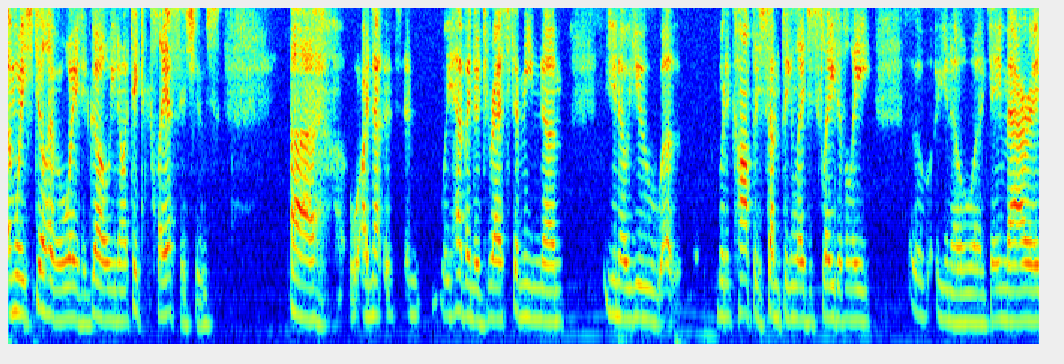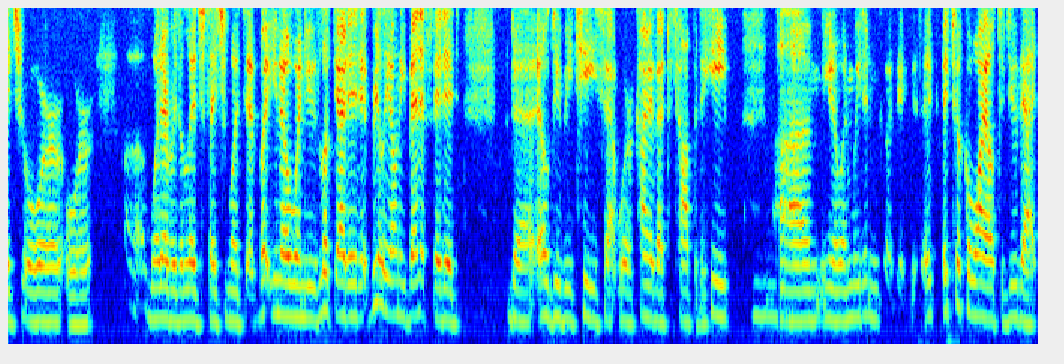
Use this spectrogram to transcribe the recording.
and we still have a way to go. You know, I think the class issues uh, are not we haven't addressed. I mean, um, you know, you uh, would accomplish something legislatively you know, uh, gay marriage or or uh, whatever the legislation was. But you know, when you looked at it, it really only benefited the LGBTs that were kind of at the top of the heap. Mm-hmm. Um, you know, and we didn't. It, it, took a while to do that.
